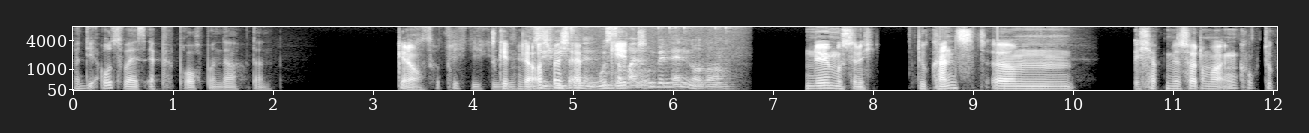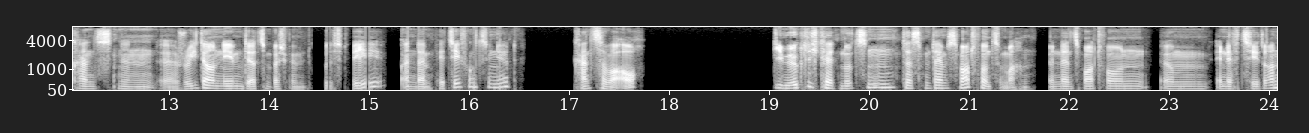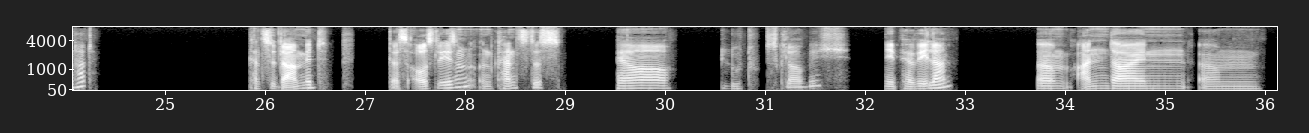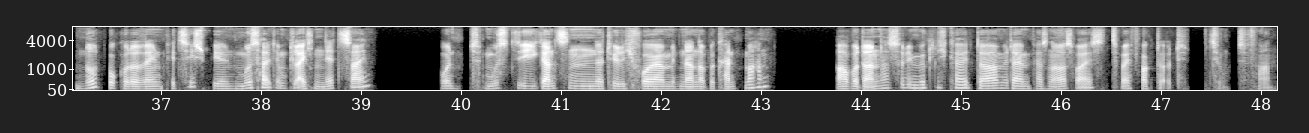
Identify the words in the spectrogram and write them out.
Ah, Die Ausweis-App braucht man da dann. Genau. Das ist richtig Es geht mit der Muss Ausweis-App. Mustermann Geht, umbenennen, oder? nö, musst du nicht. Du kannst, ähm, ich habe mir das heute mal angeguckt, du kannst einen äh, Reader nehmen, der zum Beispiel mit USB an deinem PC funktioniert. Kannst aber auch die Möglichkeit nutzen, das mit deinem Smartphone zu machen. Wenn dein Smartphone ähm, NFC dran hat, kannst du damit das auslesen und kannst es per Bluetooth, glaube ich, nee, per WLAN ähm, an dein ähm, Notebook oder deinen PC spielen. Muss halt im gleichen Netz sein und musst die ganzen natürlich vorher miteinander bekannt machen. Aber dann hast du die Möglichkeit, da mit deinem Personalausweis Zwei-Faktor-Authentifizierung zu fahren.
